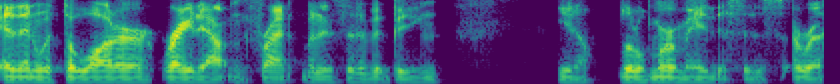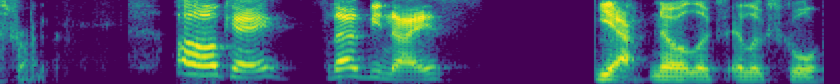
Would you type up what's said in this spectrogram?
and then with the water right out in front but instead of it being you know little mermaid this is a restaurant Oh, okay. So that'd be nice. yeah no it looks it looks cool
